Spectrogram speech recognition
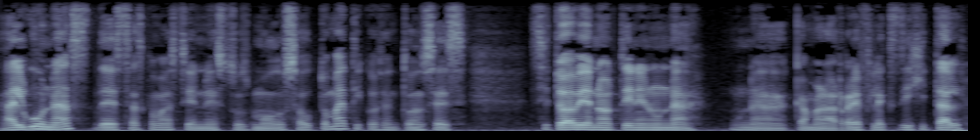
algunas de estas cámaras tienen estos modos automáticos. Entonces, si todavía no tienen una, una cámara reflex digital,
